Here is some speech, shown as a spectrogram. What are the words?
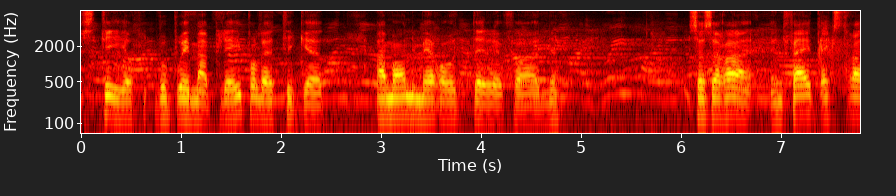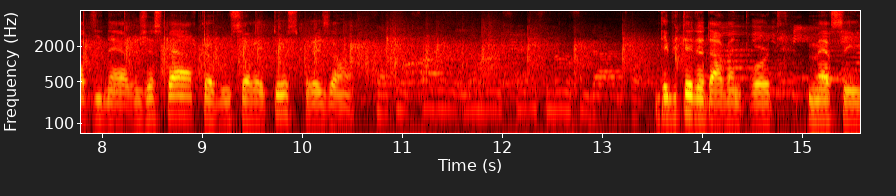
Steel. Vous pouvez m'appeler pour le ticket à mon numéro de téléphone. Ce sera une fête extraordinaire. J'espère que vous serez tous présents. Député de Davenport, merci.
